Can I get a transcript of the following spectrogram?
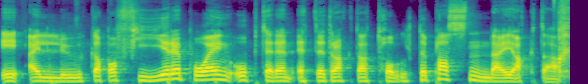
er ei luke på fire poeng opp til den ettertrakta tolvteplassen de jakter.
